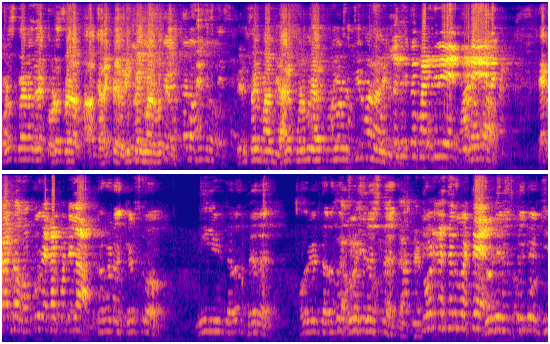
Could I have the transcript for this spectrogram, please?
ಕೊಡಿಸ್ಬೇಡ ಅಂದ್ರೆ ಕೊಡಿಸ್ಬೇಡಪ್ಪ. ಕರೆಕ್ಟ್ ವೆರಿಫೈ ಮಾಡ್ಬೇಕು. ವೆರಿಫೈ ಮಾಡಿ ಯಾರು ಕೊಡ್ಬೇಕು ಯಾರು ಕೊಡಬೇಕು ತೀರ್ಮಾನ ರೆಕಾರ್ಡ್ ಕೊಟ್ಟಿಲ್ಲ. ಪ್ರಕರಣ ನೀ ನೀನ್ ಬೇರೆ. ಅವ್ರು ಹೇಳ್ತಾ ಇರೋದು ಜೋಡಿ ರಸ್ತೆ ನೋಡಿ ರಸ್ತೆ ಅಷ್ಟೇ. ಜೋಡಿ ರಸ್ತೆಗೆ ಡಿ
